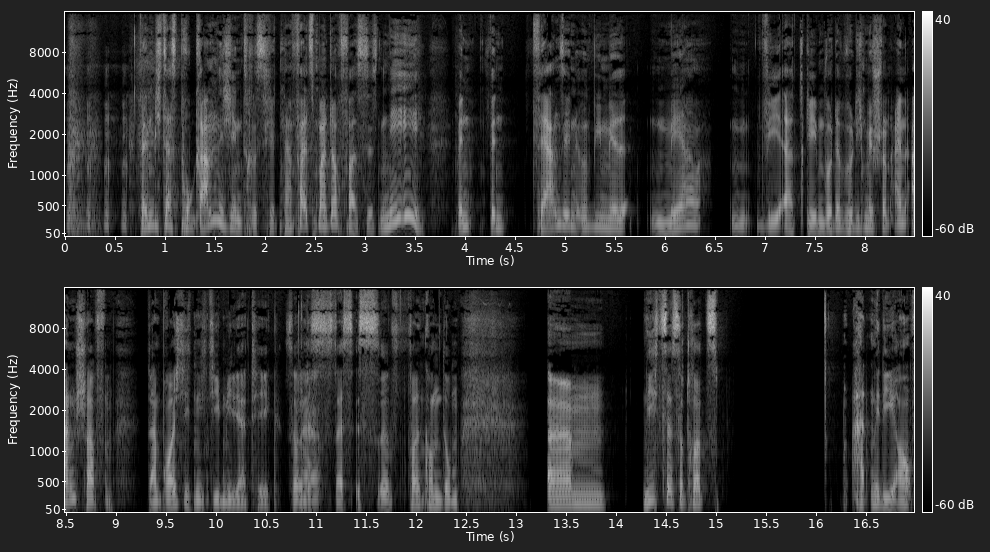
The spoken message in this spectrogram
wenn mich das Programm nicht interessiert, na, falls mal doch was ist. Nee, wenn, wenn Fernsehen irgendwie mir mehr Wert geben würde, würde ich mir schon einen anschaffen. Dann bräuchte ich nicht die Mediathek. So, Ja. das, das ist äh, vollkommen dumm. Ähm, nichtsdestotrotz hatten wir die auf,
